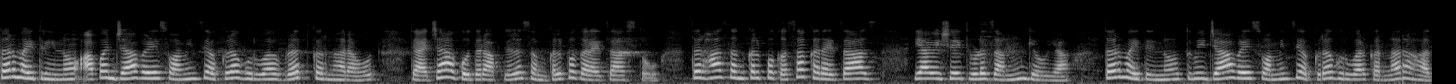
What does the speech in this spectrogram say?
तर मैत्रिणींनो आपण ज्या वेळेस स्वामींचे अकरा गुरुवार व्रत करणार आहोत त्याच्या अगोदर आपल्याला संकल्प करायचा असतो. तर हा संकल्प कसा करायचा आज याविषयी थोडं जाणून घेऊया. तर मैत्रिणींनो तुम्ही ज्या वेळेस स्वामींचे अकरा गुरुवार करणार आहात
